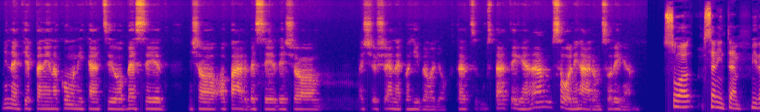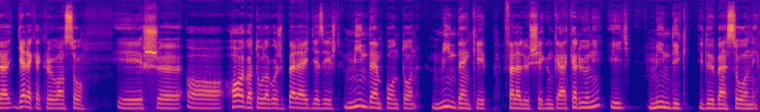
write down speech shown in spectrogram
mindenképpen én a kommunikáció, a beszéd, és a, a párbeszéd, és a és, és ennek a híve vagyok. Tehát, tehát igen, nem, szólni háromszor, igen. Szóval szerintem, mivel gyerekekről van szó, és a hallgatólagos beleegyezést minden ponton mindenképp felelősségünk elkerülni, így mindig időben szólni.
